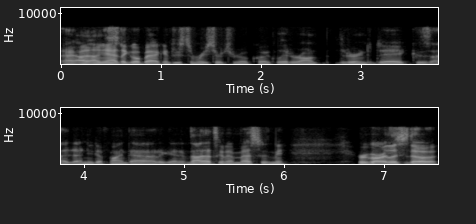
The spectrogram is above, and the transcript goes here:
I, am gonna have to go back and do some research real quick later on during the day because I, I need to find that out again. If not, that's gonna mess with me. Regardless, though,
